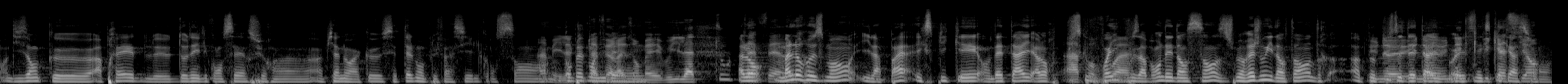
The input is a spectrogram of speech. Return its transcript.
en disant que après de donner le concert sur un, un piano à queue, c'est tellement plus facile qu'on se sent Ah, mais il a tout complètement à fait libéré. raison. Mais oui, il a tout à Alors, fait raison. malheureusement, il n'a pas expliqué en détail. Alors, Ah, puisque vous voyez que vous abondez dans ce sens, je me réjouis d'entendre un peu Une- plus de une- détails. une ouais, explication.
